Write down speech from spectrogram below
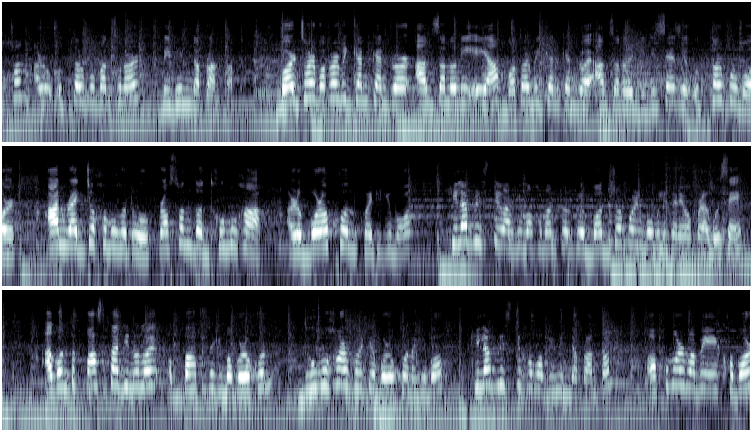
অসম আৰু উত্তৰ পূৰ্বাঞ্চলৰ বিভিন্ন প্ৰান্তত। বৰঝাৰ বতৰ বিজ্ঞান কেন্দ্ৰৰ আগজাননী এয়া। বতৰ বিজ্ঞান কেন্দ্ৰই আগজাননী দি দিছে যে উত্তৰ পূৰ্বৰ আন ৰাজ্যসমূহতো প্ৰচণ্ড ধুমুহা আৰু বৰষুণ হৈ থাকিব। শিলাবৃষ্টিও আহিব। সমান্তৰালকৈ বজ্ৰ পৰিব বুলি জানিব পৰা গৈছে। আগন্তুক পাঁচটা দিনলৈ অব্যাহত থাকিব বৰষুণ ধুমুহাৰ সৈতে বৰষুণ আহিব শিলাবৃষ্টি হ'ব বিভিন্ন প্ৰান্তত। অসমৰ বাবে এই খবৰ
